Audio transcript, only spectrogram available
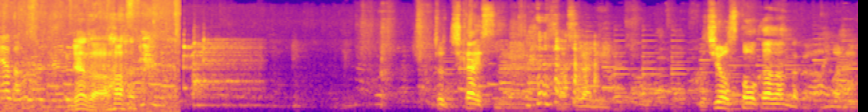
やだ。やだ？ちょっと近いっすね。さすがに。一応ストーカーなんだからあんまり。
